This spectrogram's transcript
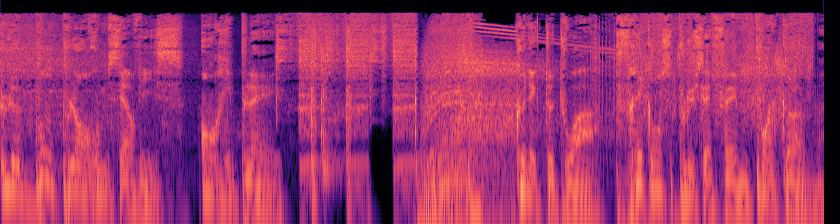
Le bon plan room service en replay. Connecte-toi fréquenceplusfm.com.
